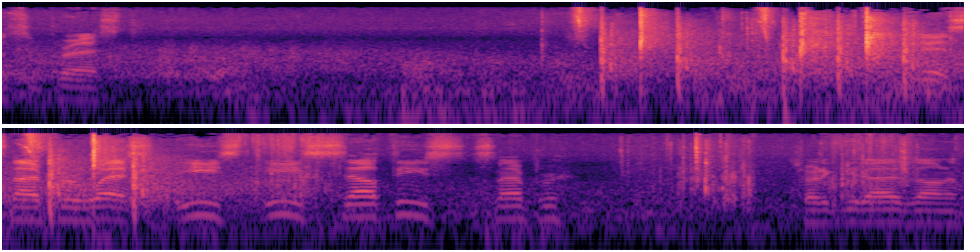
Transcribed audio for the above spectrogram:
Other suppressed. Shit, sniper west, east, east, southeast, sniper. Try to get eyes on him.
